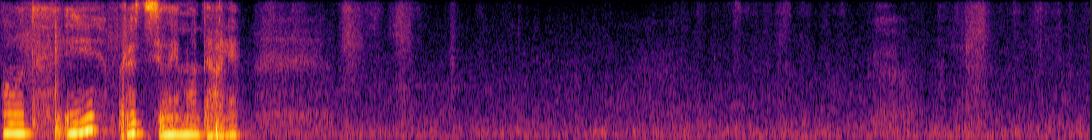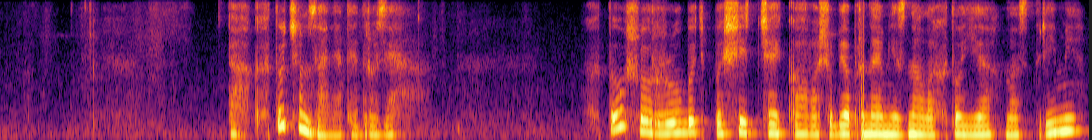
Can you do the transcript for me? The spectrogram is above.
От, і працюємо далі. Так, хто чим зайнятий, друзі? Хто що робить? Пишіть чай кава, щоб я принаймні знала, хто є на стрімі.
